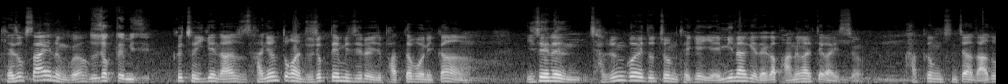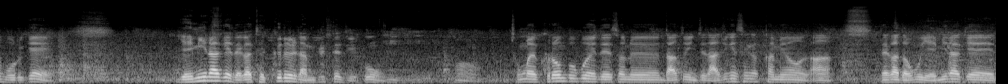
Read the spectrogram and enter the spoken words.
계속 쌓이는 거예요. 누적 데미지. 그렇죠. 이게 난 4년 동안 누적 데미지를 이제 받다 보니까 이제는 작은 거에도 좀 되게 예민하게 내가 반응할 때가 있어요. 음. 가끔 진짜 나도 모르게 예민하게 내가 댓글을 남길 때도 있고 음. 어, 정말 그런 부분에 대해서는 나도 이제 나중에 생각하면 아 내가 너무 예민하게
